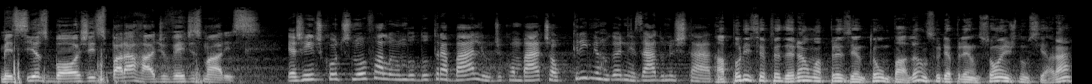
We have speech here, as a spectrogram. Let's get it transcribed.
Messias Borges para a Rádio Verdes Mares. E a gente continua falando do trabalho de combate ao crime organizado no Estado. A Polícia Federal apresentou um balanço de apreensões no Ceará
